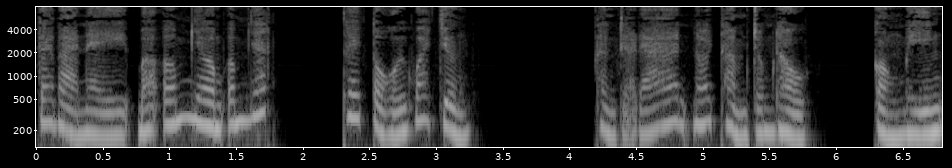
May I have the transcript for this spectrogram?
Cái bà này bà ốm nhôm ốm nhách, thấy tội quá chừng. Thằng trà đá nói thầm trong đầu, còn miệng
